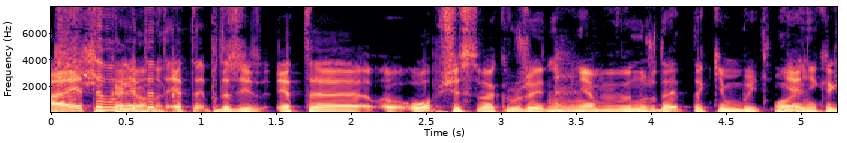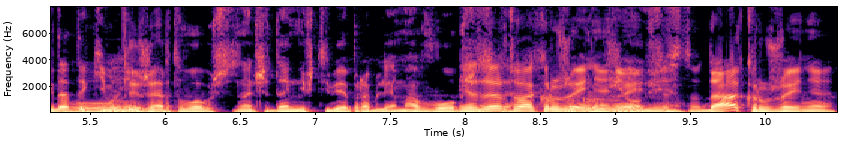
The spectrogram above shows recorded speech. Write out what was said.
А это, это, это, подожди, это общество, окружение меня вынуждает таким быть. Ой, я никогда таким Ты не был. жертва в обществе, значит, да, не в тебе проблема, а в Я обществе. жертва окружения, а не общества. Да, окружение.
